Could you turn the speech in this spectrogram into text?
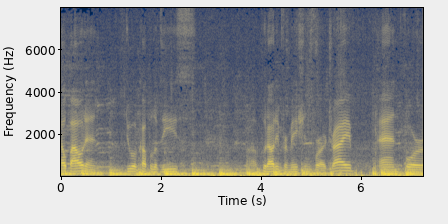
help out and do a couple of these, uh, put out information for our tribe and for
